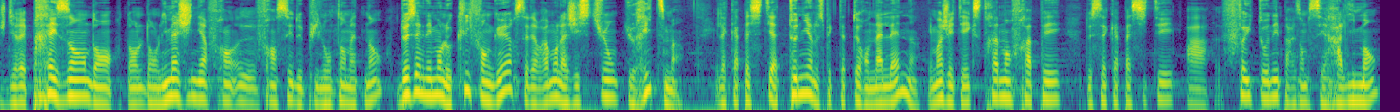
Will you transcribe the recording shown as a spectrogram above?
je dirais, présent dans, dans, l'imaginaire euh, français depuis longtemps maintenant. Deuxième élément, le cliffhanger, c'est vraiment la gestion du rythme et la capacité à tenir le spectateur en haleine. Et moi, j'ai été extrêmement frappé de sa capacité à feuilletonner, par exemple, ses ralliements.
